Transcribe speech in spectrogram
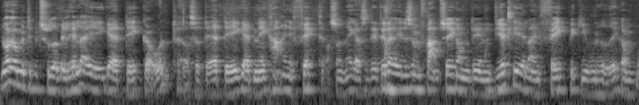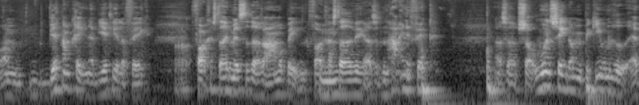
Nå jo, men det betyder vel heller ikke, at det ikke gør ondt. Altså, det er, at det ikke, at den ikke har en effekt og sådan, ikke? Altså, det er det, der er ligesom frem til, ikke? om det er en virkelig eller en fake begivenhed, ikke? Om, om Vietnamkrigen er virkelig eller fake. Folk har stadig mistet deres arme og ben. Folk mm. har stadigvæk, altså, den har en effekt. Altså, så uanset om en begivenhed er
